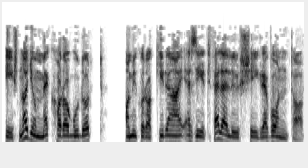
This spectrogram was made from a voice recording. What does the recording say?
és nagyon megharagudott, amikor a király ezért felelősségre vonta.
